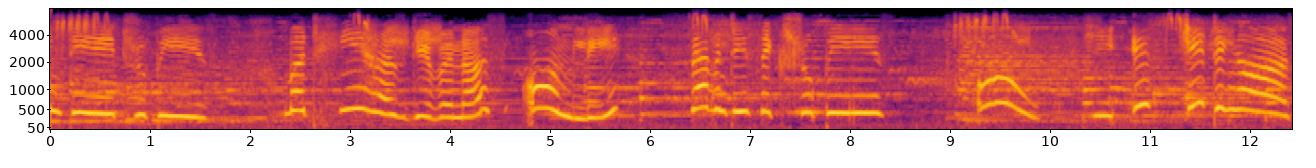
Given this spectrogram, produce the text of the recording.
98 rupees. But he has given us only 76 rupees. Oh, he is cheating us.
